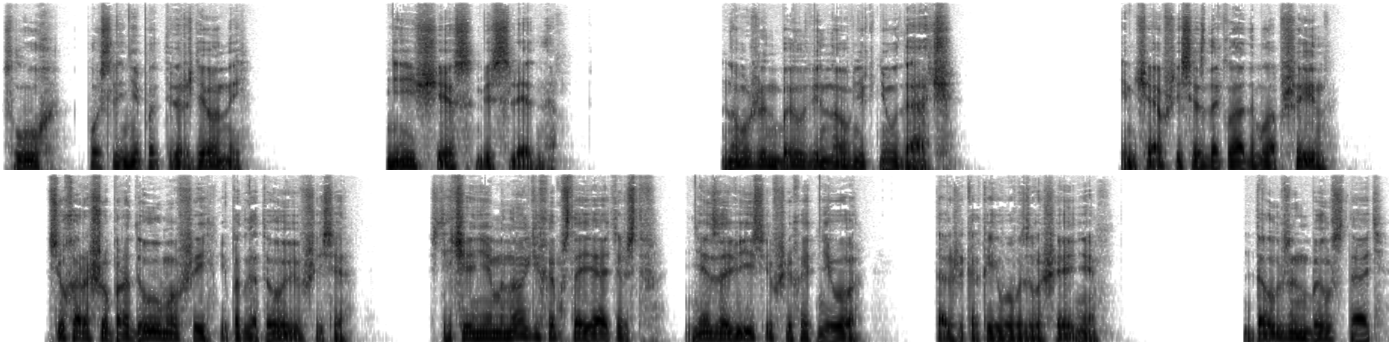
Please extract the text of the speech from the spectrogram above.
слух, после неподтвержденный, не исчез бесследно. Нужен был виновник неудач и мчавшийся с докладом Лапшин, все хорошо продумавший и подготовившийся, с течением многих обстоятельств, не зависевших от него, так же, как и его возвышение, должен был стать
